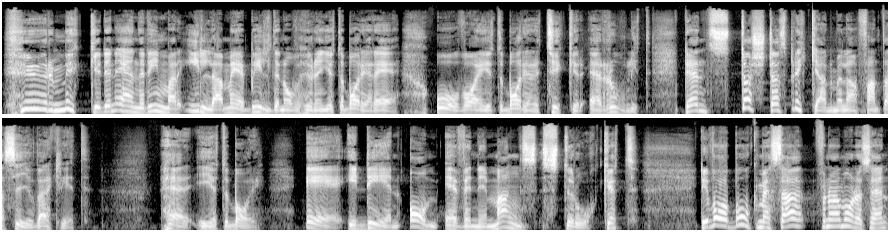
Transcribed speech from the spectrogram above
Hur mycket den än rimmar illa med bilden av hur en göteborgare är och vad en göteborgare tycker är roligt. Den största sprickan mellan fantasi och verklighet här i Göteborg är idén om evenemangsstråket. Det var bokmässa för några månader sedan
